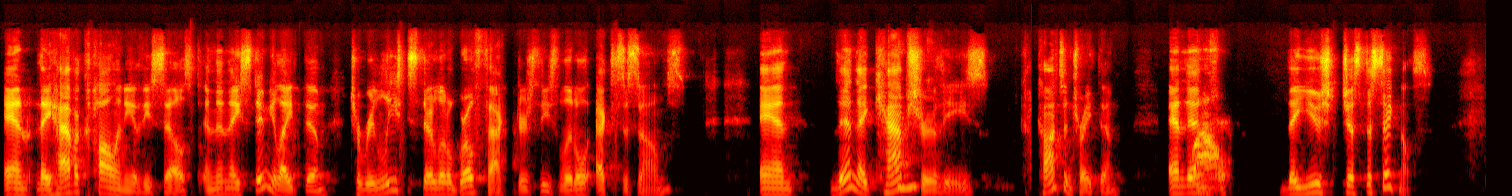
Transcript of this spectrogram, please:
And they have a colony of these cells, and then they stimulate them to release their little growth factors, these little exosomes. And then they capture mm-hmm. these, concentrate them, and then wow. they use just the signals.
